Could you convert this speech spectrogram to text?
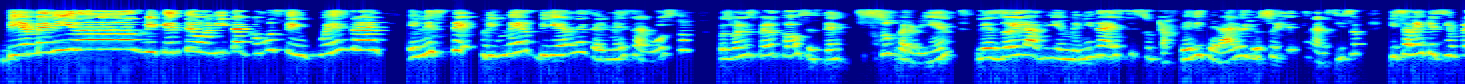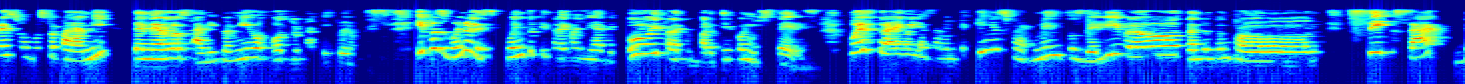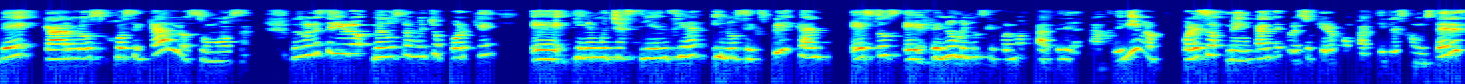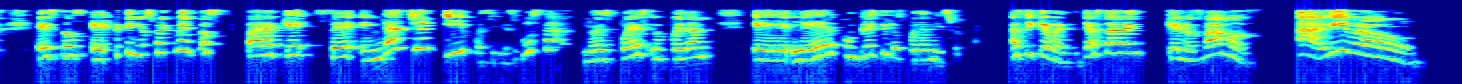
Bienvenidas, mi gente bonita, ¿cómo se encuentran en este primer viernes del mes de agosto? Pues bueno, espero todos estén súper bien. Les doy la bienvenida a este su café literario. Yo soy Leti Narciso y saben que siempre es un gusto para mí tenerlos aquí conmigo otro capítulo más. Y pues bueno, les cuento que traigo el día de hoy para compartir con ustedes. Pues traigo, ya saben, pequeños fragmentos del libro, tan, tan, tan, tan, Zig-Zag de Carlos, José Carlos Somoza. Pues bueno, este libro me gusta mucho porque eh, tiene mucha ciencia y nos explican estos eh, fenómenos que forman parte de la trama del libro. Por eso me encanta y por eso quiero compartirles con ustedes estos eh, pequeños fragmentos para que se enganchen y pues si les gusta, después lo puedan eh, leer completo y los puedan disfrutar. Así que bueno, ya saben que nos vamos al libro.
